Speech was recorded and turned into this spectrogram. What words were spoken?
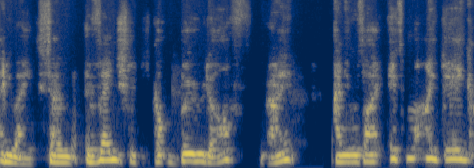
Anyway, so eventually he got booed off, right? And he was like, "It's my gig.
